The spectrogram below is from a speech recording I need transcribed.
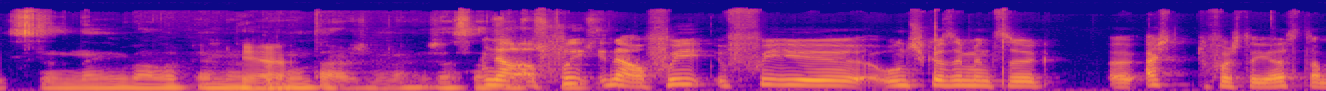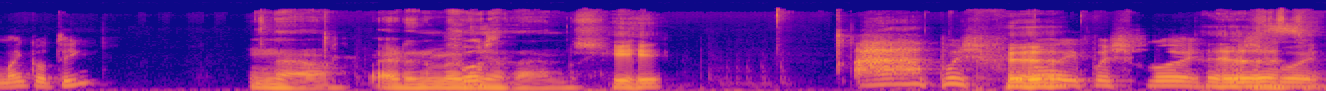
isso nem vale a pena yeah. perguntar, não é? Já sabes não, fui, não, fui, fui uh, um dos casamentos. Uh, acho que tu foste a esse também, que eu tinha. Não, era no meu Foste? dia de anos. ah, pois foi, pois foi, pois foi.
